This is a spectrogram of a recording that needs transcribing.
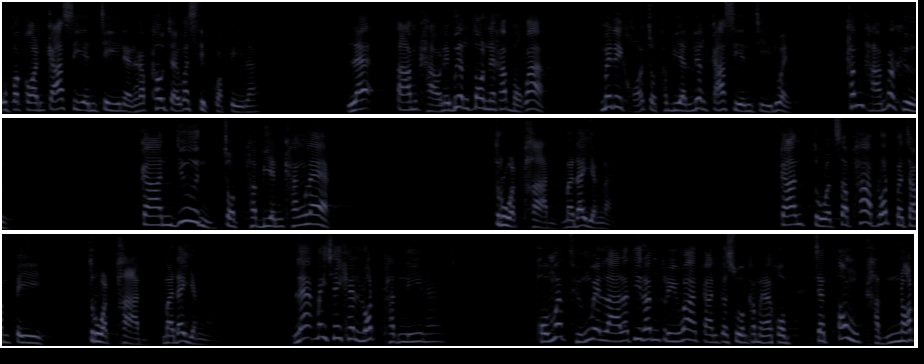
อุปกรณ์ก๊าซ CNG เนี่ยนะครับเข้าใจว่า 10 กว่าปีแล้ว และตามข่าวในเบื้องต้นนะครับบอกว่าไม่ได้ขอจดทะเบียนเรื่องก๊าซ CNG ด้วยคำถามก็คือ การยื่นจดทะเบียนครั้งแรก ตรวจผ่านมาได้อย่างไร การตรวจสภาพรถประจำปี ตรวจผ่านมาได้อยังไงและไม่ใช่แค่รถคันนี้นะ ผมว่าถึงเวลาแล้วที่รัฐมนตรีว่าการกระทรวงคมนาคม จะต้องขันน็อต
